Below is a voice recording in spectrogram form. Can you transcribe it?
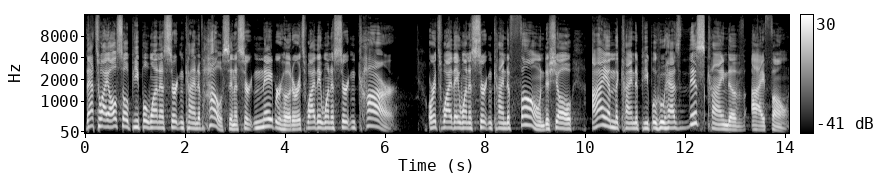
That's why also people want a certain kind of house in a certain neighborhood, or it's why they want a certain car, or it's why they want a certain kind of phone to show I am the kind of people who has this kind of iPhone.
